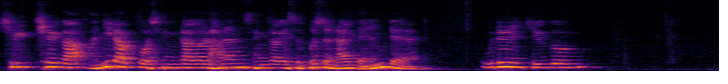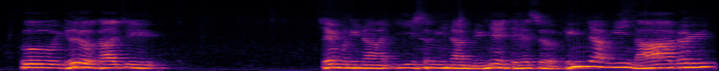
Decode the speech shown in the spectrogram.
실체가 아니라고 생각을 하는 생각에서 벗어나야 되는데 우리는 지금 그 여러 가지 재물이나 이성이나 명예에 대해서 굉장히 나를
